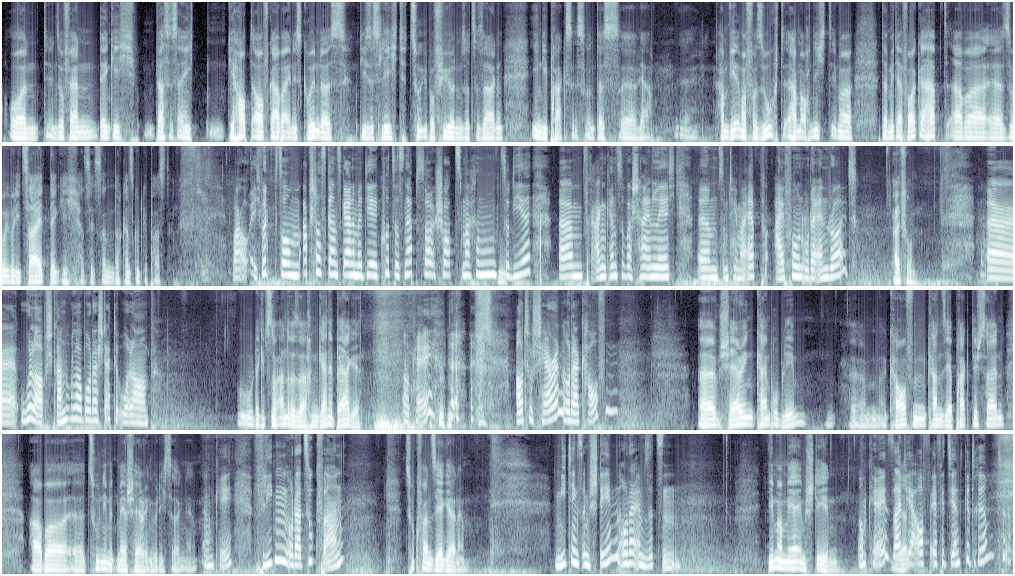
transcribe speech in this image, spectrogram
Und insofern denke ich, das ist eigentlich die Hauptaufgabe eines Gründers, dieses Licht zu überführen, sozusagen in die Praxis. Und das, äh, ja, äh, haben wir immer versucht, haben auch nicht immer damit Erfolg gehabt, aber äh, so über die Zeit, denke ich, hat es jetzt dann doch ganz gut gepasst. Wow, ich würde zum Abschluss ganz gerne mit dir kurze Snapshots machen hm. zu dir. Ähm, Fragen kennst du wahrscheinlich ähm, zum Thema App, iPhone oder Android? iPhone. Äh, Urlaub, Strandurlaub oder Städteurlaub? Uh, da gibt es noch andere Sachen. Gerne Berge. Okay. Auto sharen oder kaufen? Äh, Sharing kein Problem. Ähm, kaufen kann sehr praktisch sein aber äh, zunehmend mehr Sharing, würde ich sagen. Ja. Okay. Fliegen oder Zugfahren? Zugfahren sehr gerne. Meetings im Stehen oder im Sitzen? Immer mehr im Stehen. Okay, seid ja. ihr auf effizient getrimmt?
